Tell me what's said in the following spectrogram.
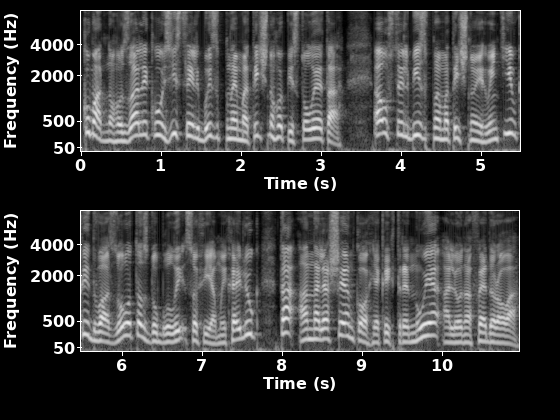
командного заліку зі стрільби з пневматичного пістолета. А у стрільбі з пневматичної гвинтівки два золота здобули Софія Михайлюк та Анна Ляшенко, яких тренує Альона Федорова.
